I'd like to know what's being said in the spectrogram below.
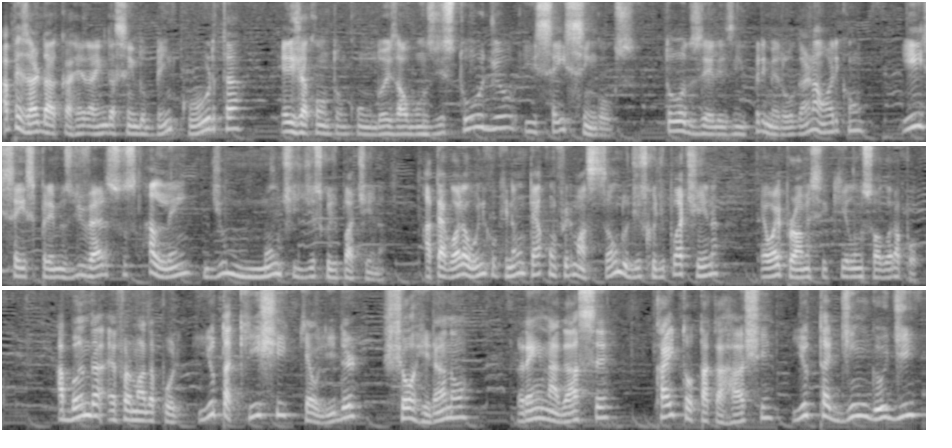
Apesar da carreira ainda sendo bem curta, eles já contam com dois álbuns de estúdio e seis singles, todos eles em primeiro lugar na Oricon, e seis prêmios diversos, além de um monte de disco de platina. Até agora, o único que não tem a confirmação do disco de platina é o I Promise, que lançou agora há pouco. A banda é formada por Yuta Kishi, que é o líder, Sho Hirano, Ren Nagase, Kaito Takahashi, Yuta Jinguji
